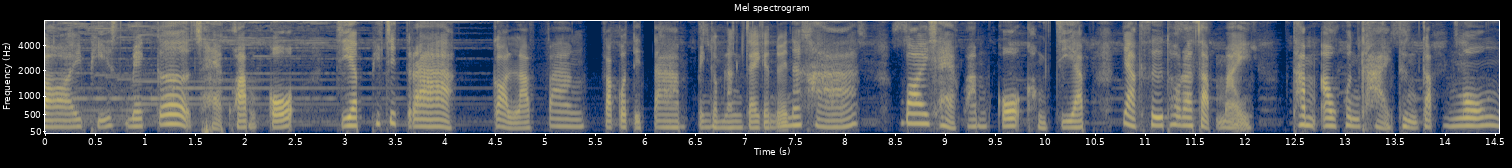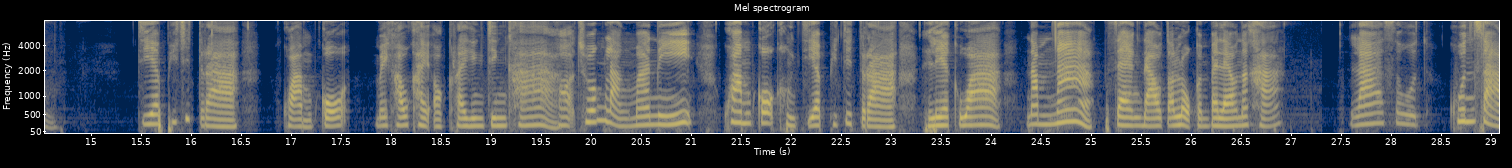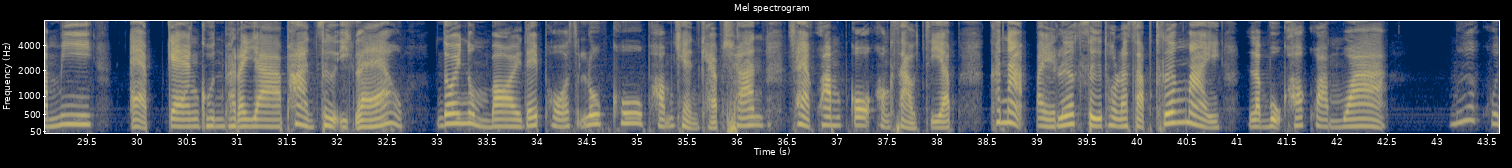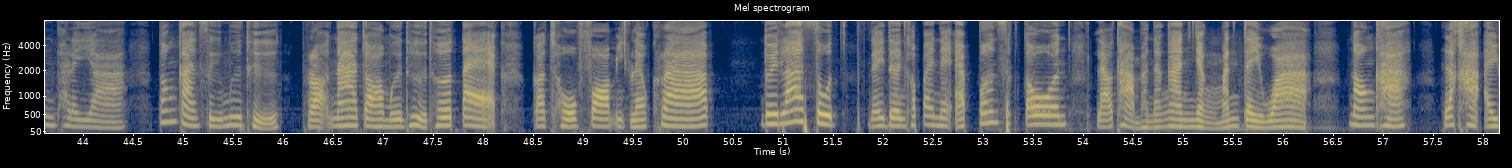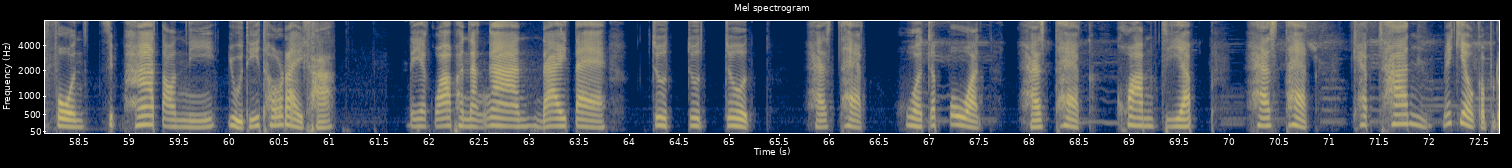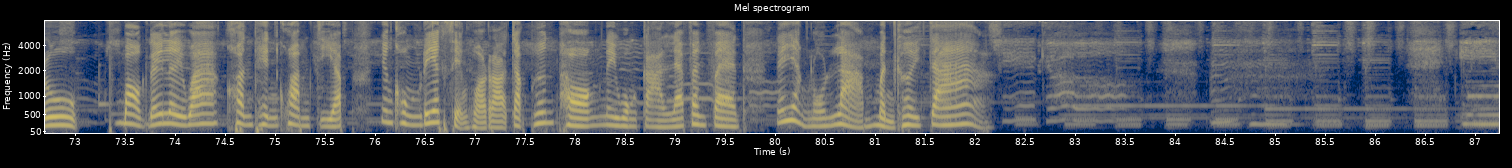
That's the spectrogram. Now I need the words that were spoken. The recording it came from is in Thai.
บอยพีซเมเกอร์แฉความโกะเจี๊ยบพิจิตรา ก่อนรับฟัง ฝากกดติดตามเป็นกำลังใจกันด้วยนะคะ บอยแฉความโกะของเจี๊ยบ อยากซื้อโทรศัพท์ใหม่ทำเอาคนขายถึงกับงง เจี๊ยบพิจิตรา ความโกะไม่เข้าใครออกใครจริง ๆ ค่ะ เพราะช่วงหลังมานี้ ความโกะของเจี๊ยบพิจิตรา เรียกว่านำหน้าแซงดาวตลกกันไปแล้วนะคะ ล่าสุด คุณสามี แอบแกงคุณภรรยาผ่านสื่ออีกแล้ว โดยหนุ่มบอยได้โพสต์รูปคู่พร้อมเขียนแคปชั่น แฉความโกะของสาวเจี๊ยบ ขณะไปเลือกซื้อโทรศัพท์เครื่องใหม่ ระบุข้อความว่า เมื่อคุณภรรยาต้องการซื้อมือถือ เพราะหน้าจอมือถือเธอแตก ก็โชว์ฟอร์มอีกแล้วครับ โดยล่าสุดได้เดินเข้าไปใน Apple Store แล้วถามพนักงานอย่างมั่นใจว่า น้องคะ ราคา iPhone 15 ตอนนี้อยู่ที่เท่าไหร่คะ เรียกว่าพนักงานได้แต่จุดจุดจุด hashtag หัวจะปวด hashtag ความเจี๊ยบ hashtag แคปชั่นไม่เกี่ยวกับรูป บอกได้เลยว่าคอนเทนต์ความเจี๊ยบ ยังคงเรียกเสียงหัวเราะจากเพื่อนพ้องในวงการและแฟนๆ ได้อย่างล้นหลามเหมือนเคยจ้าอี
